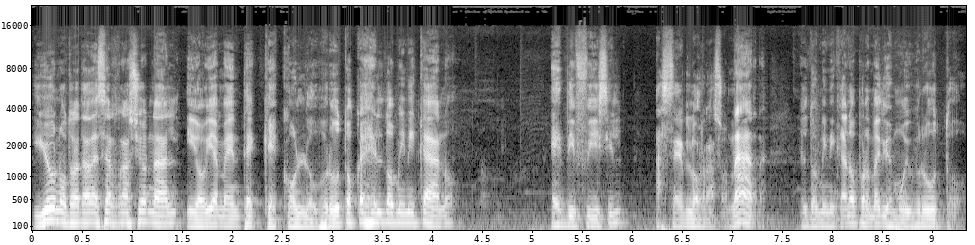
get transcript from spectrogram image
Y uno trata de ser racional y obviamente que con lo bruto que es el dominicano, es difícil hacerlo razonar. El dominicano promedio es muy bruto.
